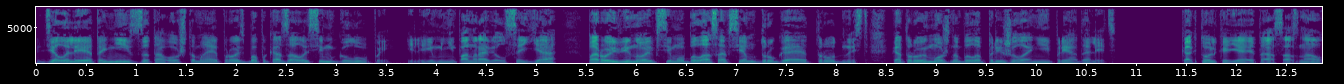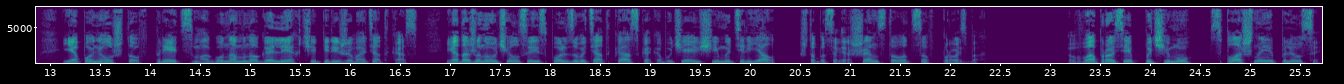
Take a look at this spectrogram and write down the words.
делали это не из-за того, что моя просьба показалась им глупой, или им не понравился я. Порой виной всему была совсем другая трудность, которую можно было при желании преодолеть. Как только я это осознал, я понял, что впредь смогу намного легче переживать отказ. Я даже научился использовать отказ как обучающий материал, чтобы совершенствоваться в просьбах. В вопросе «почему» сплошные плюсы,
